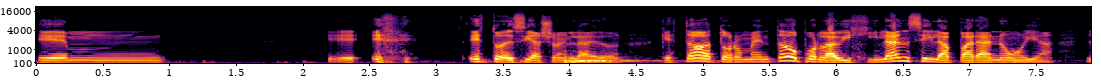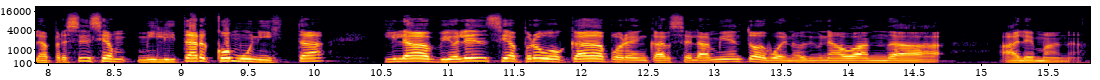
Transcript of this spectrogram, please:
Em, eh, esto decía John Lydon, que estaba atormentado por la vigilancia y la paranoia, la presencia militar comunista y la violencia provocada por el encarcelamiento bueno, de una banda alemana.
